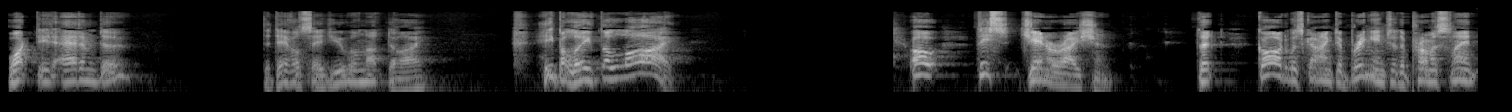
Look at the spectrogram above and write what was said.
What did Adam do? The devil said, You will not die. He believed the lie. Oh, this generation that God was going to bring into the promised land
